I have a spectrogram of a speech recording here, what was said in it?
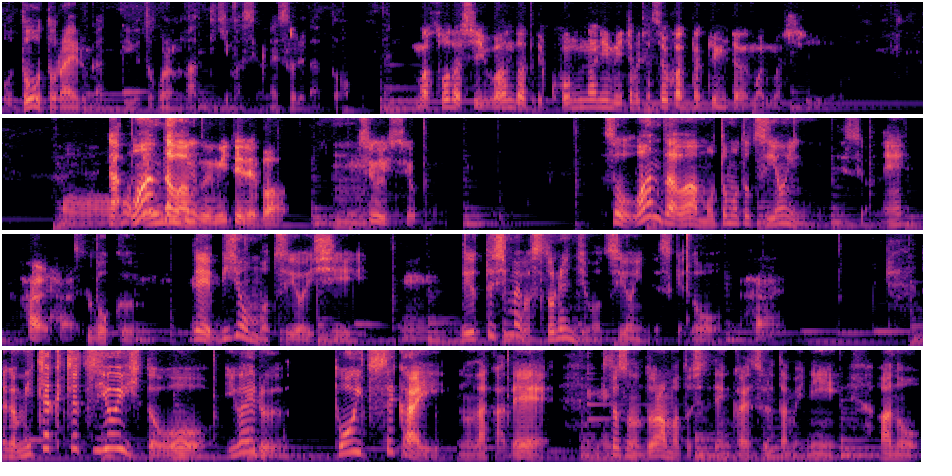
をどう捉えるかっていうところになってきますよね、それだと。まあそうだし、ワンダってこんなにめちゃめちゃ強かったっけみたいなのもありますし。やワンダは見てればうん強いですよ。そう、ワンダはもともと強いんですよね、はいはい。すごく。で、ビジョンも強いし、うん。で言ってしまえばストレンジも強いんですけど、はい。だからめちゃくちゃ強い人を、いわゆる統一世界の中で、一つのドラマとして展開するために、あの、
